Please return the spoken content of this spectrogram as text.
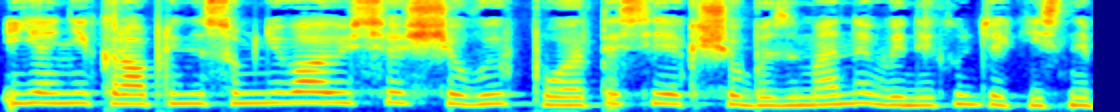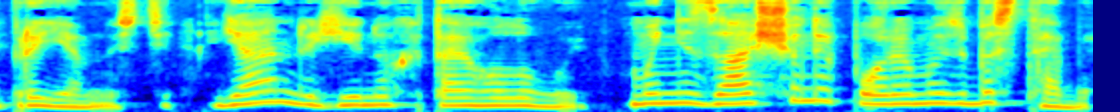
І я ні краплі не сумніваюся, що ви впораєтеся, якщо без мене виникнуть якісь неприємності. Я енергійно хитаю головою. Мені за що не поремось без тебе.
